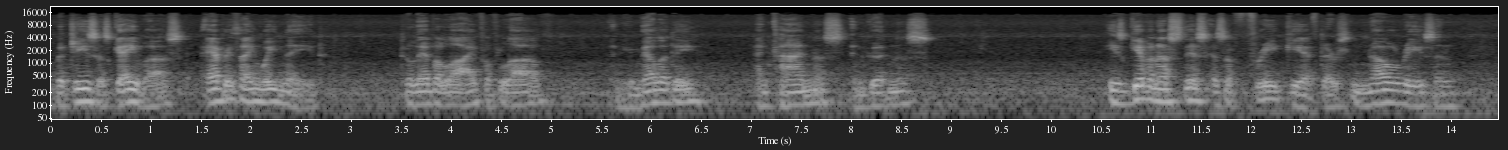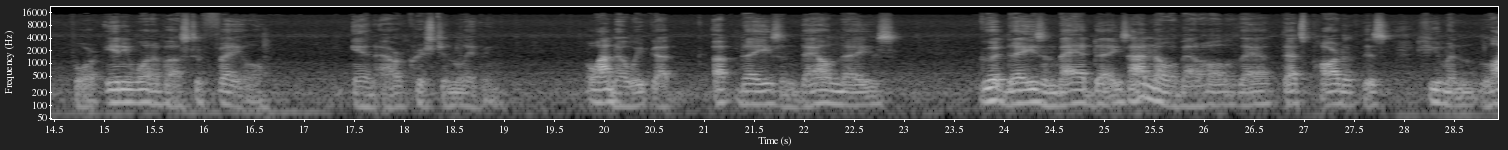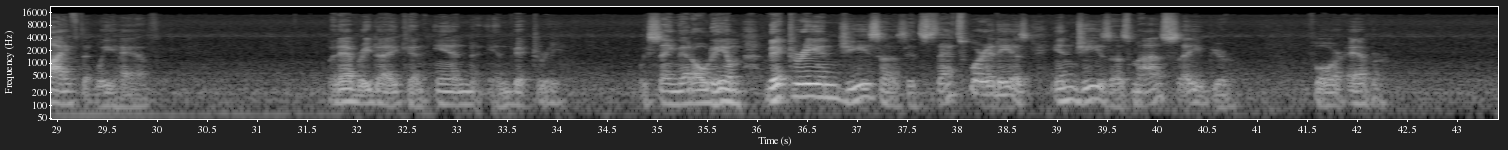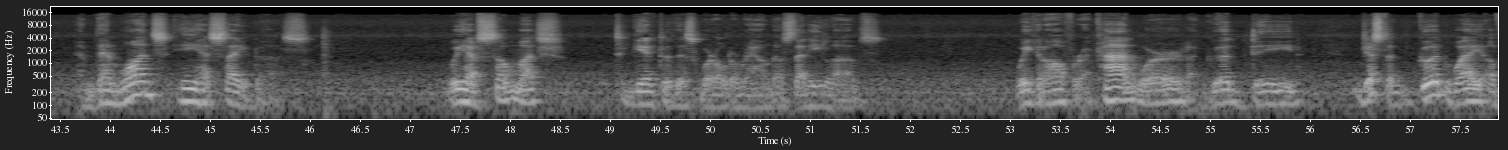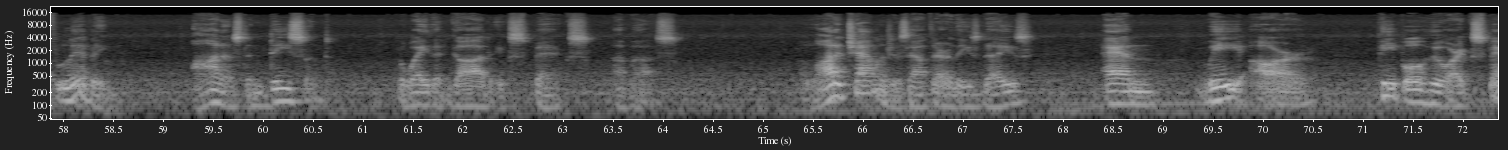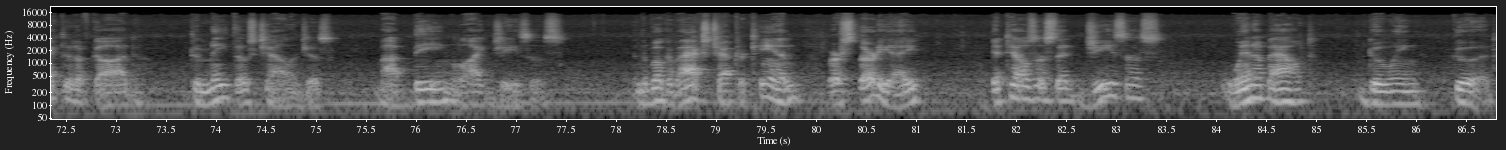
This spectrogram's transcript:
But Jesus gave us everything we need to live a life of love and humility and kindness and goodness. He's given us this as a free gift. There's no reason for any one of us to fail in our Christian living. Oh, I know we've got up days and down days, good days and bad days. I know about all of that. That's part of this human life that we have. But every day can end in victory. We sing that old hymn, Victory in Jesus. It's that's where it is, in Jesus, my Savior, forever. And then once He has saved us, we have so much to give to this world around us that He loves. We can offer a kind word, a good deed, just a good way of living, honest and decent, the way that God expects of us. A lot of challenges out there these days, and we are people who are expected of God to meet those challenges by being like Jesus. In the book of Acts, chapter 10, verse 38, it tells us that Jesus went about doing good,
